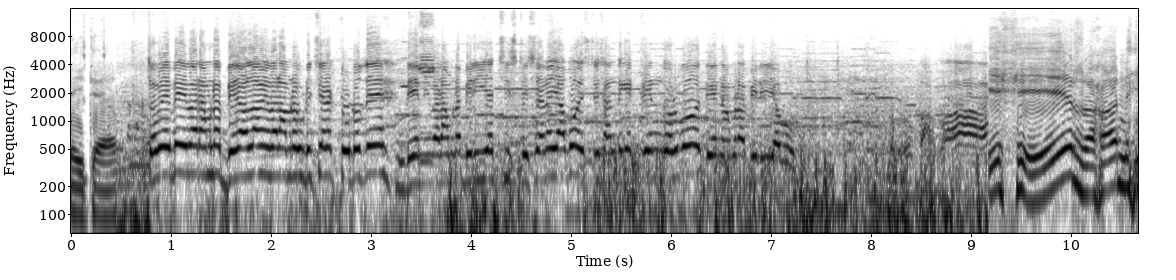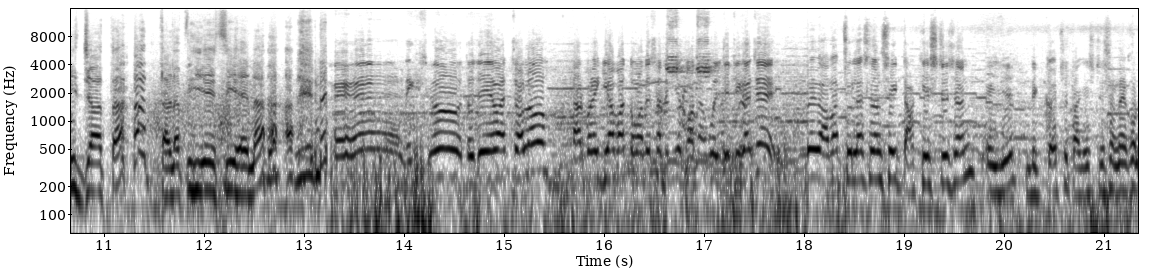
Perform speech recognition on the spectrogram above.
লেটার তবে এবার আমরা বেরালাম এবার আমরা উঠেছি একটা টোটোতে দেন এবার আমরা বেরিয়ে যাচ্ছি স্টেশনে যাব স্টেশন থেকে ট্রেন ধরবো দেন আমরা বেরিয়ে যাব। এহে রহা নেই যাতা তড়প হি এসি হ্যায় না হ্যাঁ, হ্যাঁ, দেখছ? তো যে এবার চলো তারপরে গিয়ে আবার তোমাদের সাথে গিয়ে কথা বলছি ঠিক আছে? আবার চলে আসলাম সেই টাকি স্টেশন এই যে দেখতে পাচ্ছ টাকি স্টেশনে এখন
